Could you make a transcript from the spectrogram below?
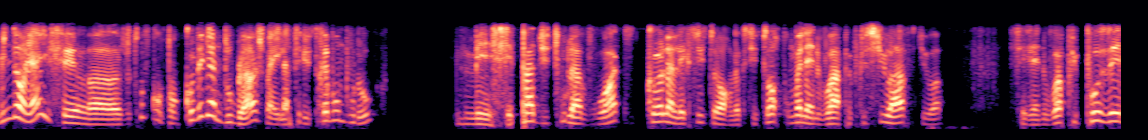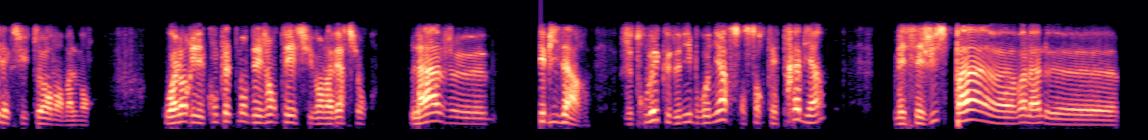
Mine de rien, il fait je trouve qu'en tant que comédien de doublage, bah, il a fait du très bon boulot mais c'est pas du tout la voix qui colle à Lex Luthor. Lex Luthor, pour moi, il a une voix un peu plus suave, tu vois. C'est une voix plus posée, Lex normalement. Ou alors il est complètement déjanté, suivant la version. Là, je... c'est bizarre. Je trouvais que Denis Brognard s'en sortait très bien, mais c'est juste pas, euh, voilà, le.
